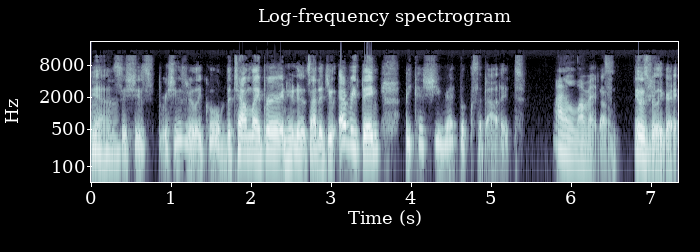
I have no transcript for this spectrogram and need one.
Yeah. Mm-hmm. So she's she was really cool. The town librarian who knows how to do everything because she read books about it. I love it. So it was really great.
